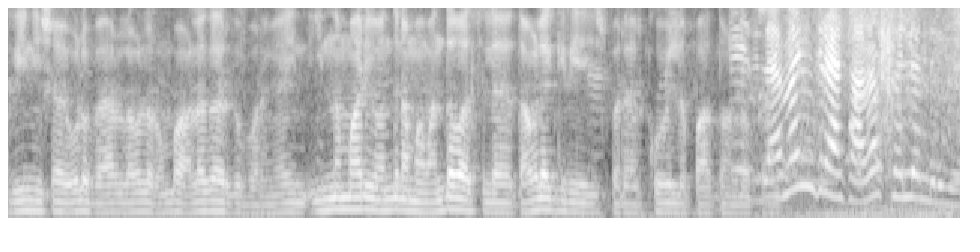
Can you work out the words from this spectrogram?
க்ரீனிஷாக எவ்வளோ வேறு லெவலில் ரொம்ப அழகாக இருக்குது பாருங்கள் இந்த இந்த மாதிரி வந்து நம்ம வந்தவாசியில் தவளகிரீஸ்வரர் கோவிலில் friends. லெமன் கிராஸ் அதான் ஸ்மெல் வந்துருக்கு.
